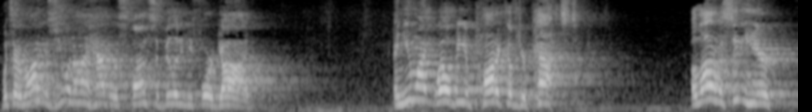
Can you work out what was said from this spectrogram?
What's ironic is you and I have a responsibility before God, and you might well be a product of your past. A lot of us sitting here,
